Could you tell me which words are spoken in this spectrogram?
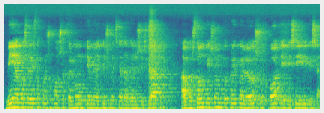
Μία αποστολή στο πρόσωπό σου απελμό μου και με με τις καταβαίνουσε λάθος. Ακουστών πίσω μου το πρωί το λαιό σου, ό,τι επισή ήλπισα.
